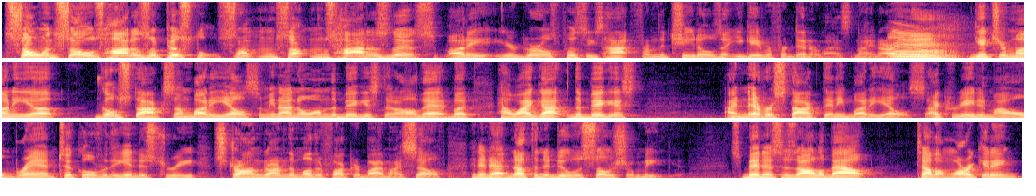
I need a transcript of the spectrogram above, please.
So and so's hot as a pistol. Something, something's hot as this. Buddy, your girl's pussy's hot from the Cheetos that you gave her for dinner last night. All right, mm. get your money up. Go stock somebody else. I mean, I know I'm the biggest and all that, but how I got the biggest, I never stocked anybody else. I created my own brand, took over the industry, strong armed the motherfucker by myself, and it had nothing to do with social media. This business is all about telemarketing,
